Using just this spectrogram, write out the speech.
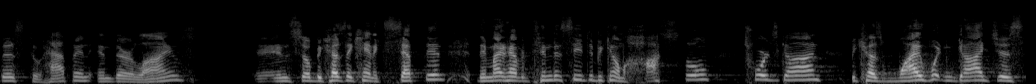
this to happen in their lives. And so, because they can't accept it, they might have a tendency to become hostile towards God because why wouldn't God just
